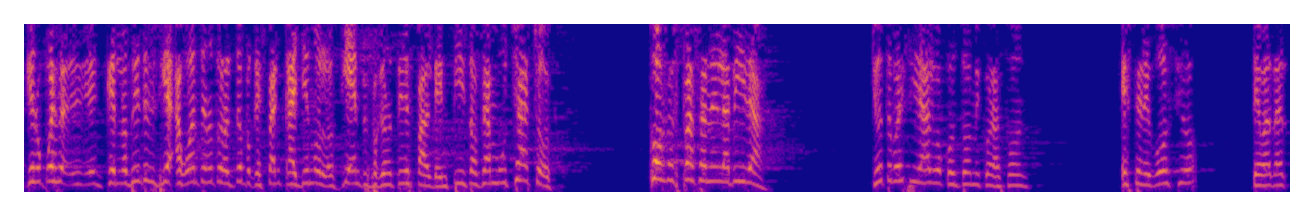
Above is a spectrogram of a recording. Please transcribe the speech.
que no puedes, eh, que los dientes aguanten otro ratito porque están cayendo los dientes, porque no tienes para el dentista. O sea, muchachos, cosas pasan en la vida. Yo te voy a decir algo con todo mi corazón. Este negocio te va a dar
